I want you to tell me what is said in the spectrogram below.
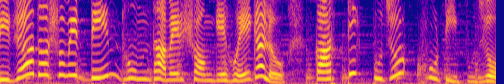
বিজয়া দশমীর দিন ধুমধামের সঙ্গে হয়ে গেল কার্তিক পুজোর খুঁটি পুজো।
